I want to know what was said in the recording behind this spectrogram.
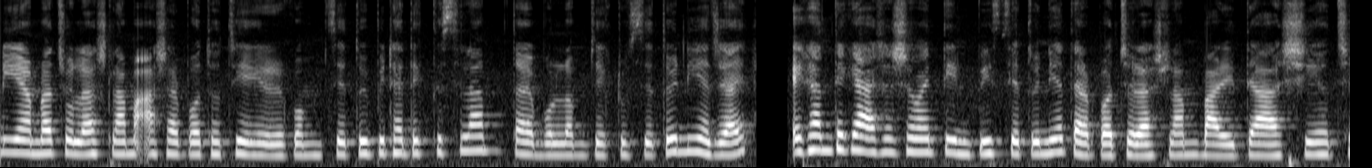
নিয়ে আমরা চলে আসলাম। আসার পথ হচ্ছে এরকম চেতুই পিঠা দেখতেছিলাম। তাই বললাম যে একটু চেতুই নিয়ে যাই। এখান থেকে আসার সময় তিন পিস চেতু নিয়ে তারপর চলে আসলাম। বাড়িতে আসি হচ্ছে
